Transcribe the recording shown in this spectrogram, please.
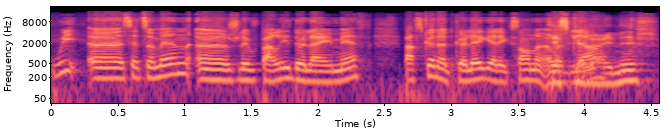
oui, euh, cette semaine, euh, je voulais vous parler de l'AMF parce que notre collègue Alexandre Qu'est-ce que l'AMF?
